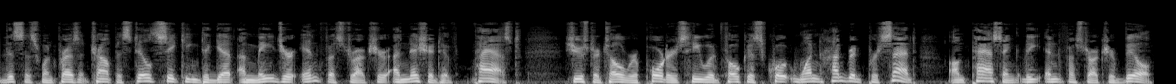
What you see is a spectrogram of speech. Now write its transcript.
This is when President Trump is still seeking to get a major infrastructure initiative passed. Shuster told reporters he would focus, quote, 100% on passing the infrastructure bill.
